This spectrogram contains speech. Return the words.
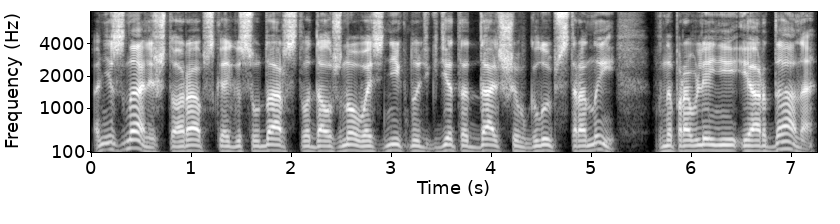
Они знали, что арабское государство должно возникнуть где-то дальше вглубь страны, в направлении Иордана,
